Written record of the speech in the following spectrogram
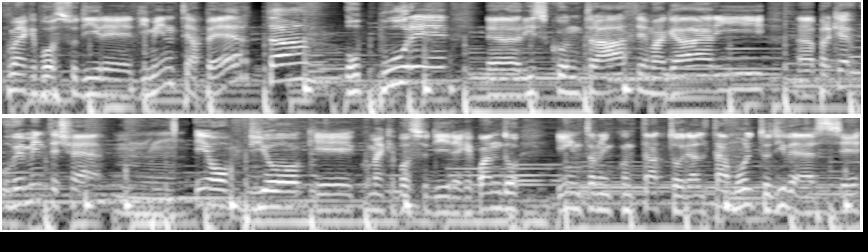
come posso dire, di mente aperta? Oppure eh, riscontrate magari... Eh, perché ovviamente c'è... Mh, mm, è ovvio che, com'è che posso dire, che quando entrano in contatto realtà molto diverse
